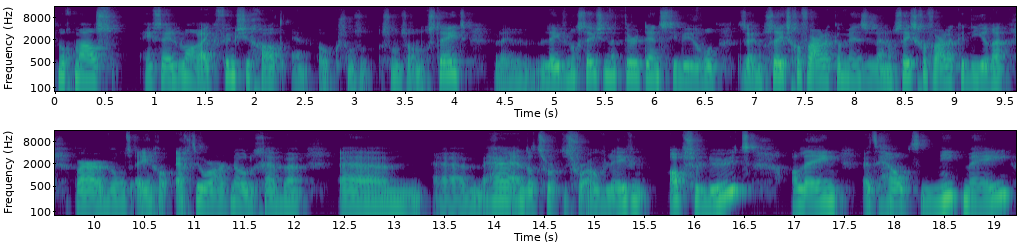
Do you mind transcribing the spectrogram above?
Nogmaals, heeft een hele belangrijke functie gehad. En ook soms, soms wel nog steeds. We leven nog steeds in de third density wereld. Er zijn nog steeds gevaarlijke mensen. Er zijn nog steeds gevaarlijke dieren. Waar we ons ego echt heel hard nodig hebben. Ehm, ehm, hè, en dat zorgt dus voor overleving. Absoluut. Alleen het helpt niet mee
